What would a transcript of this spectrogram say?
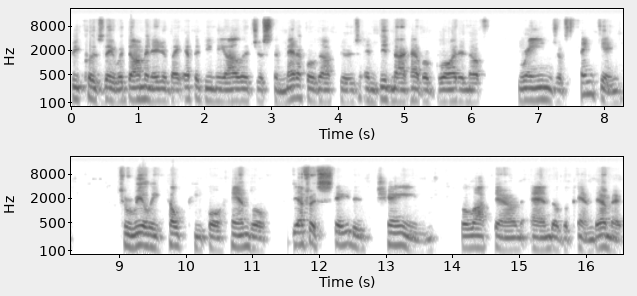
because they were dominated by epidemiologists and medical doctors and did not have a broad enough range of thinking to really help people handle devastated change, the lockdown and of the pandemic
